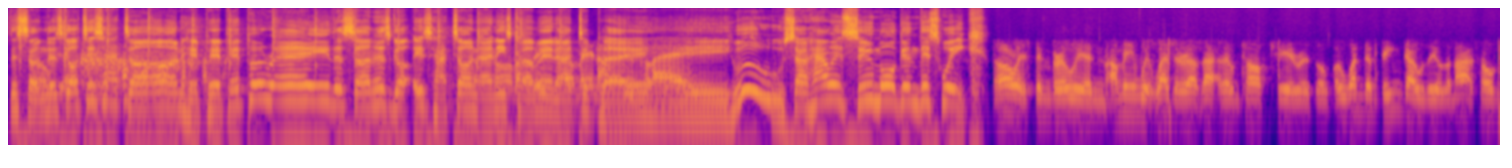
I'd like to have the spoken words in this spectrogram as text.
The sun Oh, has yeah. got his hat on. hip, hip, hip, hooray. The sun has got his hat on and he's coming he's out to coming out to play. play. Woo! So, how is Sue Morgan this week? Oh, it's been brilliant. I mean, with weather out that don't half cheer us up. I went to bingo the other night, so I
